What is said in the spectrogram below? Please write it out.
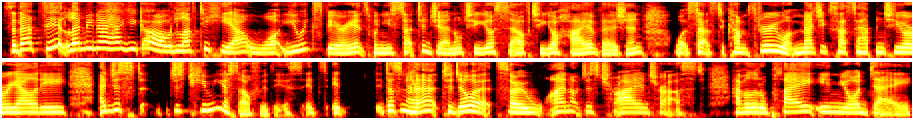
So that's it. Let me know how you go. I would love to hear what you experience when you start to journal to yourself, to your higher version, what starts to come through, what magic starts to happen to your reality and just, just humor yourself with this. It's, it it doesn't hurt to do it. So why not just try and trust? Have a little play in your day.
